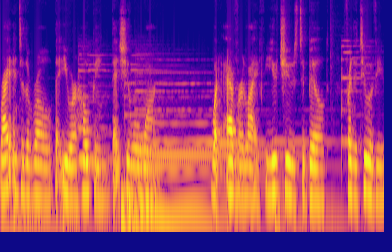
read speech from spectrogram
right into the role that you are hoping that she will want. Whatever life you choose to build for the two of you,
